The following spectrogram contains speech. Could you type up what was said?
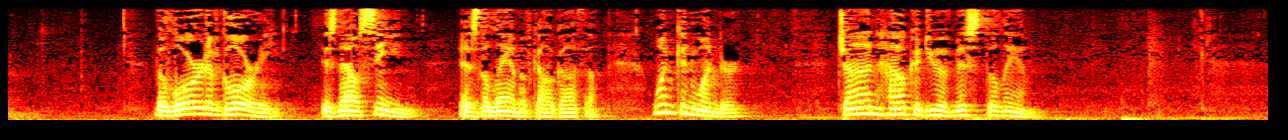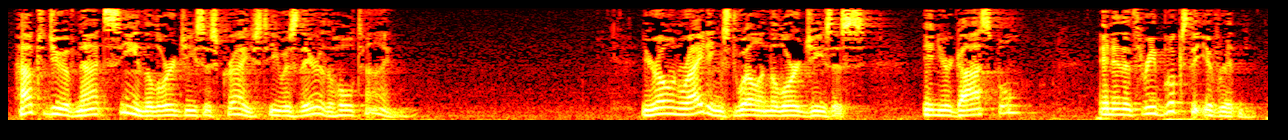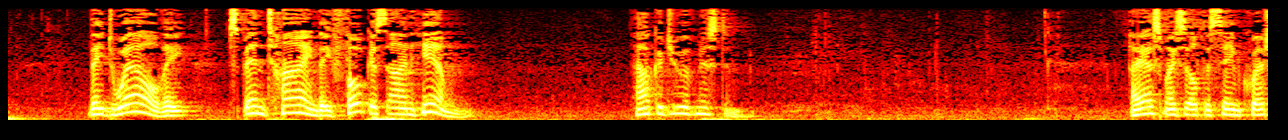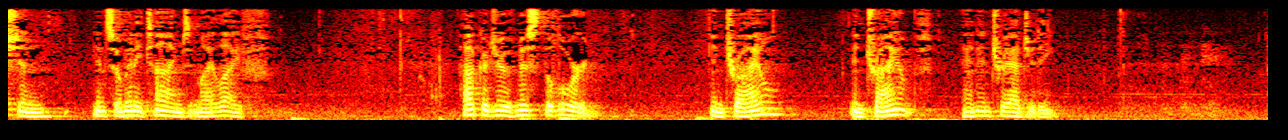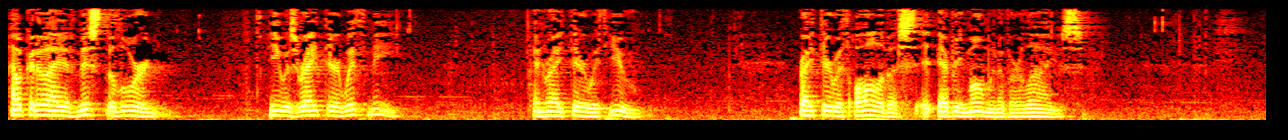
The Lord of glory is now seen as the Lamb of Golgotha. One can wonder, John, how could you have missed the Lamb? How could you have not seen the Lord Jesus Christ? He was there the whole time. Your own writings dwell in the Lord Jesus, in your gospel, and in the three books that you've written. They dwell, they spend time, they focus on Him. How could you have missed Him? I ask myself the same question in so many times in my life. How could you have missed the Lord? In trial, in triumph, and in tragedy. How could I have missed the Lord? He was right there with me and right there with you. Right there with all of us at every moment of our lives.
